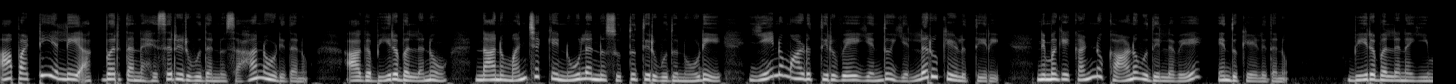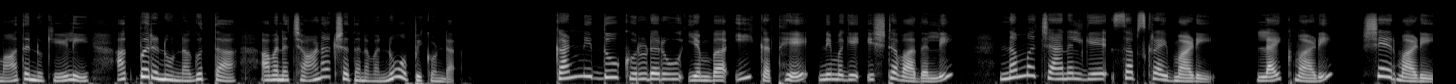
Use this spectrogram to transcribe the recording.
ಆ ಪಟ್ಟಿಯಲ್ಲಿ ಅಕ್ಬರ್ ತನ್ನ ಹೆಸರಿರುವುದನ್ನು ಸಹ ನೋಡಿದನು. ಆಗ ಬೀರಬಲ್ಲನು, ನಾನು ಮಂಚಕ್ಕೆ ನೂಲನ್ನು ಸುತ್ತುತ್ತಿರುವುದು ನೋಡಿ ಏನು ಮಾಡುತ್ತಿರುವೆ ಎಂದು ಎಲ್ಲರೂ ಕೇಳುತ್ತೀರಿ. ನಿಮಗೆ ಕಣ್ಣು ಕಾಣುವುದಿಲ್ಲವೇ? ಎಂದು ಕೇಳಿದನು. ಬೀರಬಲ್ಲನ ಈ ಮಾತನ್ನು ಕೇಳಿ ಅಕ್ಬರನು ನಗುತ್ತಾ ಅವನ ಚಾಣಾಕ್ಷತನವನ್ನು ಒಪ್ಪಿಕೊಂಡ. ಕಣ್ಣಿದ್ದು ಕುರುಡರು ಎಂಬ ಈ ಕಥೆ ನಿಮಗೆ ಇಷ್ಟವಾದಲ್ಲಿ ನಮ್ಮ ಚಾನೆಲ್ಗೆ ಸಬ್ಸ್ಕ್ರೈಬ್ ಮಾಡಿ, ಲೈಕ್ ಮಾಡಿ, ಶೇರ್ ಮಾಡಿ.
